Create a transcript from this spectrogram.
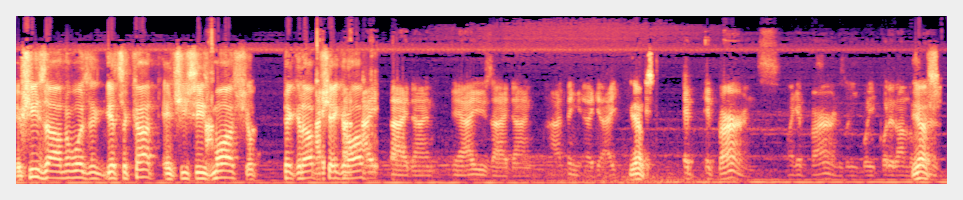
If she's out in the woods and gets a cut and she sees moss, she'll pick it up, I- shake it I, off. I use iodine. Yeah, I use iodine. I think like, I, yes. it, it burns. Like it burns when you, when you put it on the Yes. wound.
